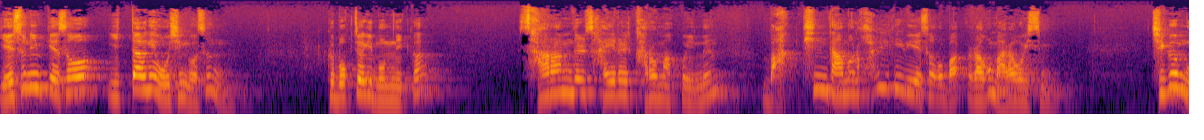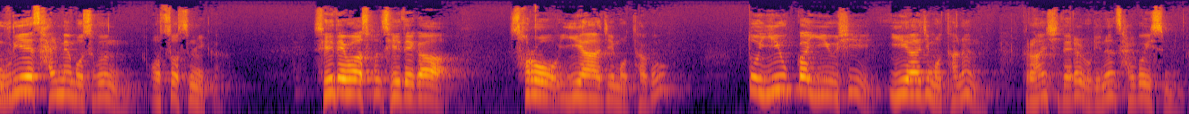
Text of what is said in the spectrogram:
예수님께서 이 땅에 오신 것은 그 목적이 뭡니까? 사람들 사이를 가로막고 있는 막힌 담을 헐기 위해서라고 말하고 있습니다. 지금 우리의 삶의 모습은 어떻습니까? 세대와 세대가 서로 이해하지 못하고 또 이웃과 이웃이 이해하지 못하는 그러한 시대를 우리는 살고 있습니다.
